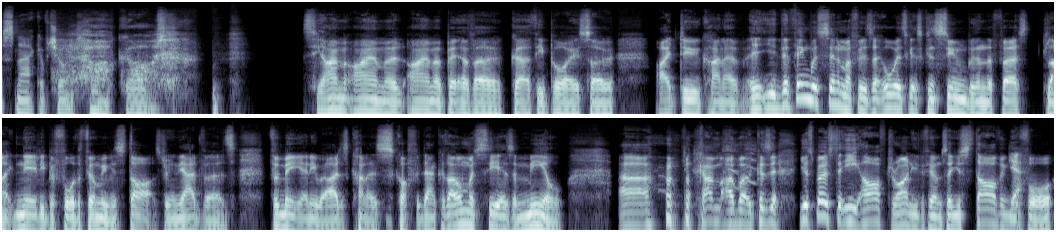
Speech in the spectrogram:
snack of choice? Oh God. See, I'm I am a I am a bit of a girthy boy, so I do kind of it- the thing with cinema food is it always gets consumed within the first like nearly before the film even starts during the adverts. For me, anyway, I just kind of scoff it down because I almost see it as a meal. Uh, like I'm because you're supposed to eat after, aren't you? The film, so you're starving Yeah. before.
